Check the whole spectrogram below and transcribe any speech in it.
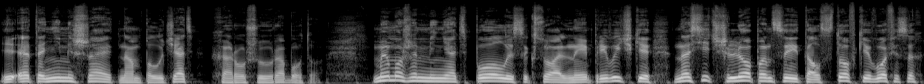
и это не мешает нам получать хорошую работу. Мы можем менять пол и сексуальные привычки, носить шлепанцы и толстовки в офисах,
